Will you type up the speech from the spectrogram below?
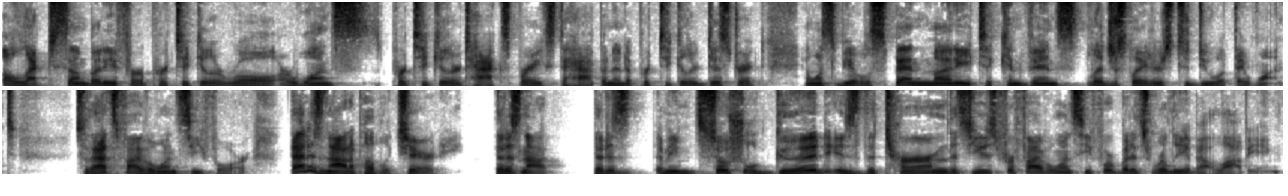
elect somebody for a particular role or wants particular tax breaks to happen in a particular district and wants to be able to spend money to convince legislators to do what they want. So that's 501c4. That is not a public charity. That is not that is I mean social good is the term that's used for 501c4, but it's really about lobbying.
